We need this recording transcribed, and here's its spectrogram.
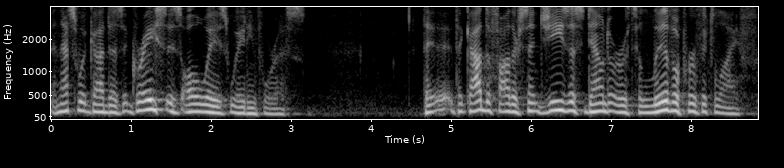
And that's what God does. Grace is always waiting for us that, that God the Father sent Jesus down to earth to live a perfect life,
